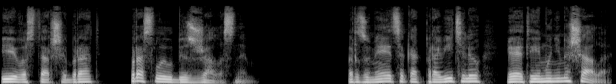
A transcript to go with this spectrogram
и его старший брат прослыл безжалостным. Разумеется, как правителю это ему не мешало.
